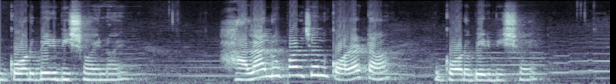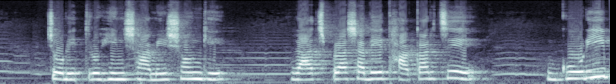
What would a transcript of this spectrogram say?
গর্বের বিষয় নয়। হালাল উপার্জন করাটা গর্বের বিষয়। চরিত্রহীন স্বামীর সঙ্গে রাজপ্রাসাদে থাকার চেয়ে গরিব,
